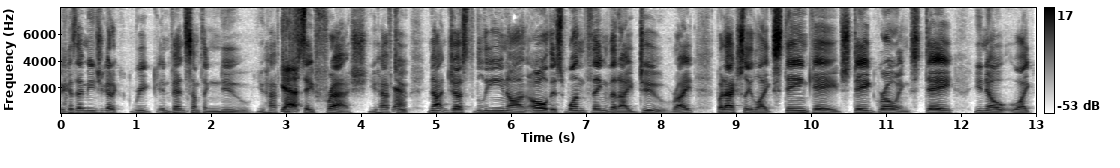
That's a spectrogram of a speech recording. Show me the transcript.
Because that means you got to reinvent something new. You have to Yes. stay fresh. You have Yeah. to not just lean on, oh, this one thing that I do, right? But actually, like, stay engaged, stay growing, stay, you know, like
